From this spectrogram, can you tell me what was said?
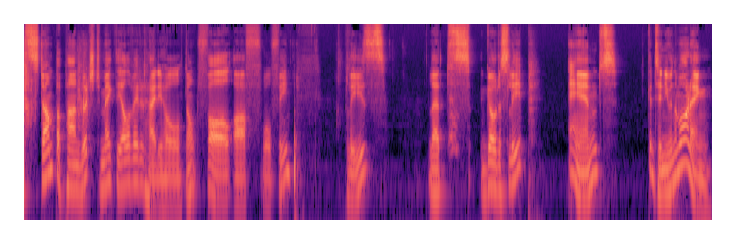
A stump upon which to make the elevated hidey hole. Don't fall off, Wolfie. Please. Let's go to sleep and continue in the morning.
